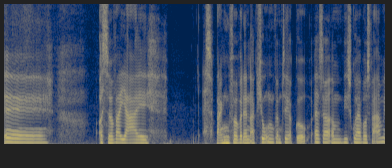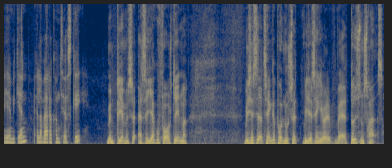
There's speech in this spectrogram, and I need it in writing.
Øh, og så var jeg øh, altså, bange for, hvordan aktionen kom til at gå. Altså, om vi skulle have vores far med hjem igen, eller hvad der kom til at ske. Men bliver man så, altså jeg kunne forestille mig, hvis jeg sidder og tænker på det nu, så vil jeg tænke, at jeg vil være dødsens ræds,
